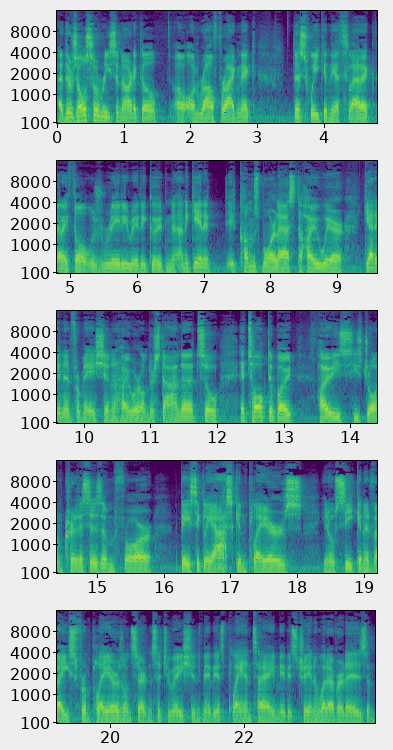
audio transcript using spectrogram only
Uh, there's also a recent article uh, on Ralf Rangnick this week in the Athletic that I thought was really, really good. And, and again, it, it comes more or less to how we're getting information and how we're understanding it. So it talked about how he's he's drawn criticism for basically asking players you know, seeking advice from players on certain situations. Maybe it's playing time, maybe it's training, whatever it is, and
